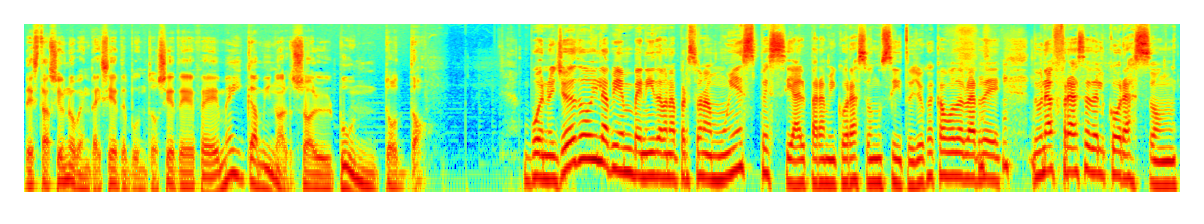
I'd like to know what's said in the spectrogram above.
de estación 97.7 FM y caminoalsol.do. Bueno, yo doy la bienvenida a una persona muy especial para mi corazoncito. Yo que acabo de hablar de, de, una frase del corazón.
